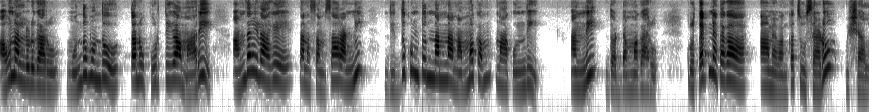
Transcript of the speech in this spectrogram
అవునల్లుడు గారు ముందు ముందు తను పూర్తిగా మారి అందరిలాగే తన సంసారాన్ని దిద్దుకుంటుందన్న నమ్మకం నాకుంది అంది దొడ్డమ్మగారు. కృతజ్ఞతగా ఆమె వంక చూశాడు విశాల్.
